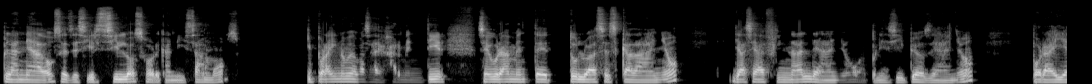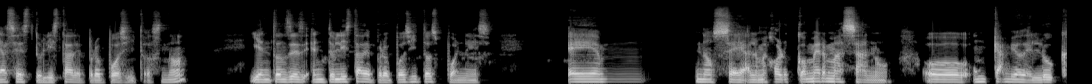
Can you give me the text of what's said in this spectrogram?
planeados, es decir, sí los organizamos. Y por ahí no me vas a dejar mentir, seguramente tú lo haces cada año, ya sea a final de año o a principios de año, por ahí haces tu lista de propósitos, ¿no? Y entonces en tu lista de propósitos pones, em, no sé, a lo mejor comer más sano o un cambio de look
